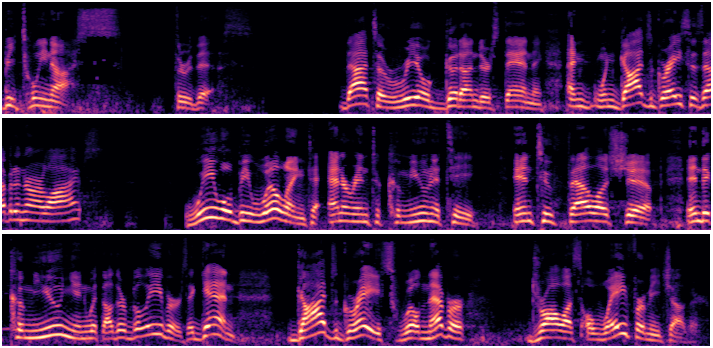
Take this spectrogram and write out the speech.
between us through this. That's a real good understanding. And when God's grace is evident in our lives, we will be willing to enter into community, into fellowship, into communion with other believers. Again, God's grace will never draw us away from each other.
